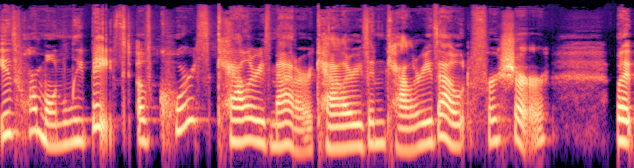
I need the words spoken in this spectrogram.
is hormonally based. Of course calories matter calories in calories out for sure. But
